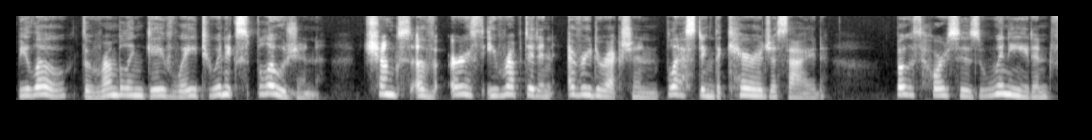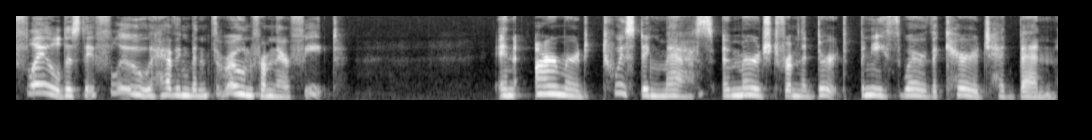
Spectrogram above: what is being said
Below, the rumbling gave way to an explosion. Chunks of earth erupted in every direction, blasting the carriage aside. Both horses whinnied and flailed as they flew, having been thrown from their feet. An armored, twisting mass emerged from the dirt beneath where the carriage had been.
